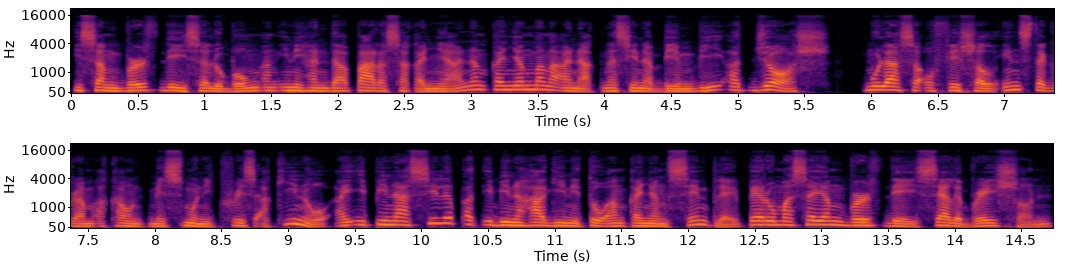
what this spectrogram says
isang birthday sa lubong ang inihanda para sa kanya ng kanyang mga anak na sina Bimbi at Josh, Mula sa official Instagram account mismo ni Chris Aquino ay ipinasilip at ibinahagi nito ang kanyang simple pero masayang birthday celebration.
